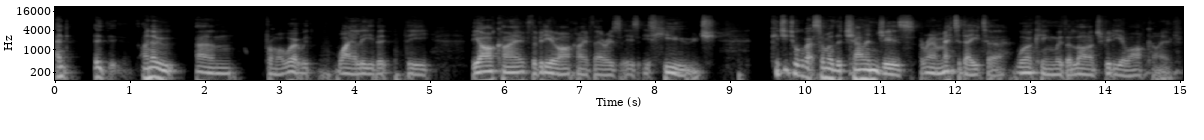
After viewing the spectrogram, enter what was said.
And it, I know um, from our work with YLE that the the archive, the video archive there is, is, is huge. Could you talk about some of the challenges around metadata working with a large video archive?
